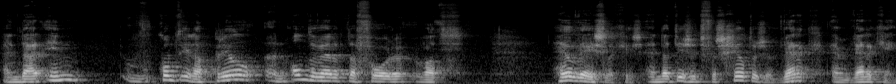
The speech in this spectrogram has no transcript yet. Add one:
En daarin komt in april een onderwerp naar voren wat heel wezenlijk is. En dat is het verschil tussen werk en werking.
